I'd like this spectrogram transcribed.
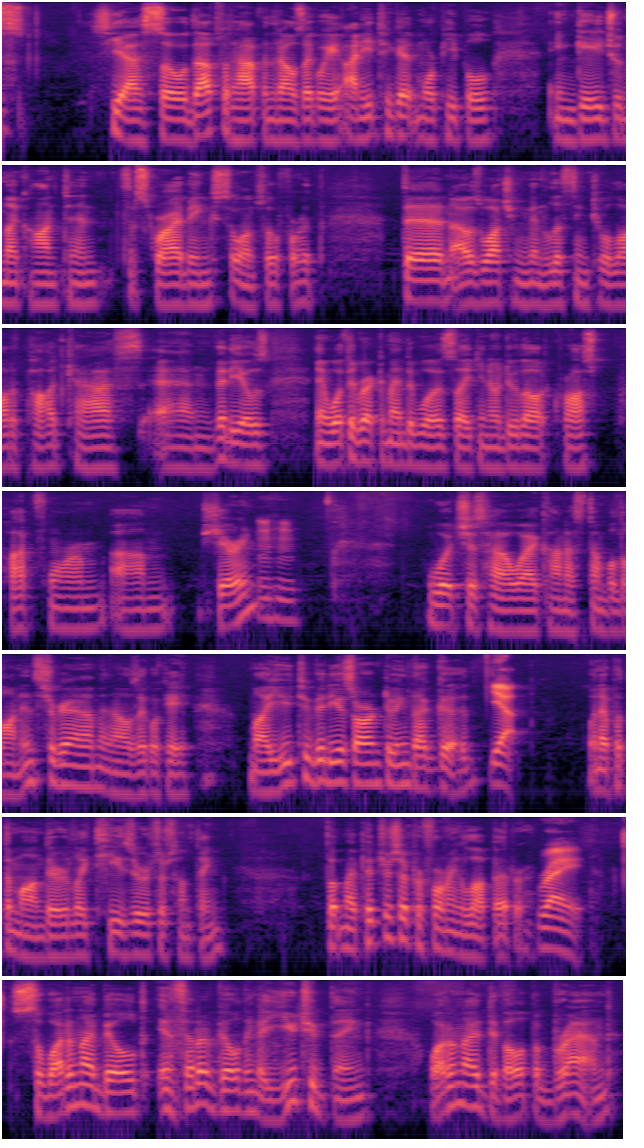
Yeah, so that's what happened. And I was like, okay, I need to get more people engaged with my content, subscribing, so on and so forth. Then I was watching and listening to a lot of podcasts and videos, and what they recommended was like, you know, do a lot of cross platform um, sharing, which is how I kind of stumbled on Instagram. And I was like, okay, my YouTube videos aren't doing that good Yeah. when I put them on there, like teasers or something, but my pictures are performing a lot better. Right. So why don't I build instead of building a YouTube thing, why don't I develop a brand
